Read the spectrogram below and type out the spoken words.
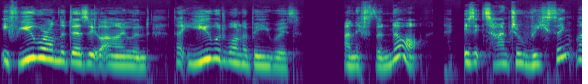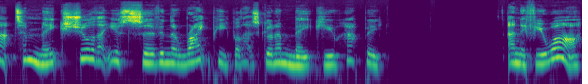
if you were on the desert island, that you would want to be with? And if they're not, is it time to rethink that to make sure that you're serving the right people that's going to make you happy? And if you are,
